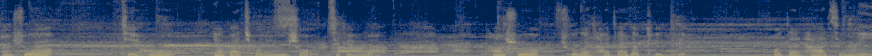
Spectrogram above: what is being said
他说节后要把球的玉手寄给我。他说除了他家的 KK，我在他心里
